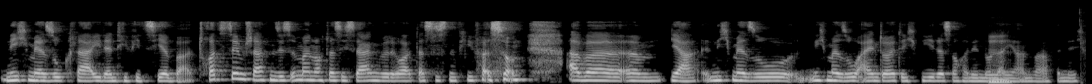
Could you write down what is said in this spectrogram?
nicht mehr so klar identifizierbar. Trotzdem schaffen sie es immer noch, dass ich sagen würde, oh, das ist ein FIFA-Song, aber ähm, ja, nicht mehr so, nicht mehr so eindeutig, wie das noch in den mhm. Nullerjahren war, finde ich.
